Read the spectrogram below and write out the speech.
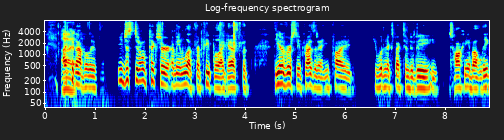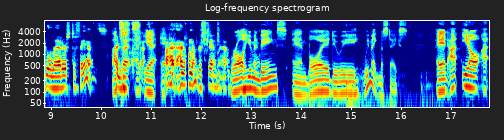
I could uh, not believe it. You just don't picture. I mean, look, they're people, I guess, but the university president, you probably you wouldn't expect him to be talking about legal matters to fans. I just, uh, yeah, I, I, don't understand that. We're all human beings, and boy, do we we make mistakes. And I, you know, I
